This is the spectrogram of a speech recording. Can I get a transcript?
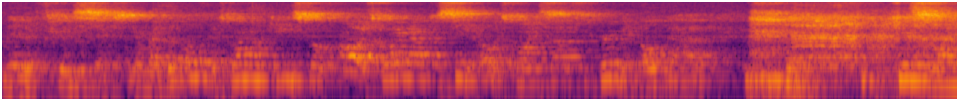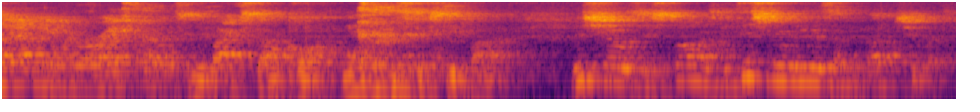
Made a 360. Everybody, oh, look, it's going out to East Coast. Oh, it's going out to sea. Oh, it's going south to Caribbean. Oh, God. Kiss Miami, we were right across in the backstop clock, 1965. This shows the storms, but this really isn't up to it.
